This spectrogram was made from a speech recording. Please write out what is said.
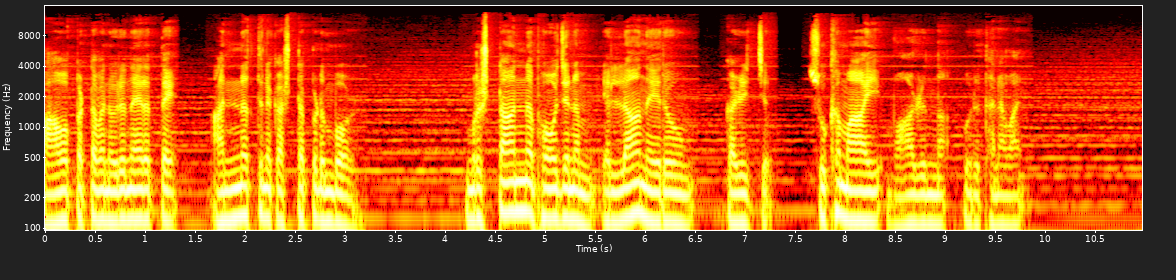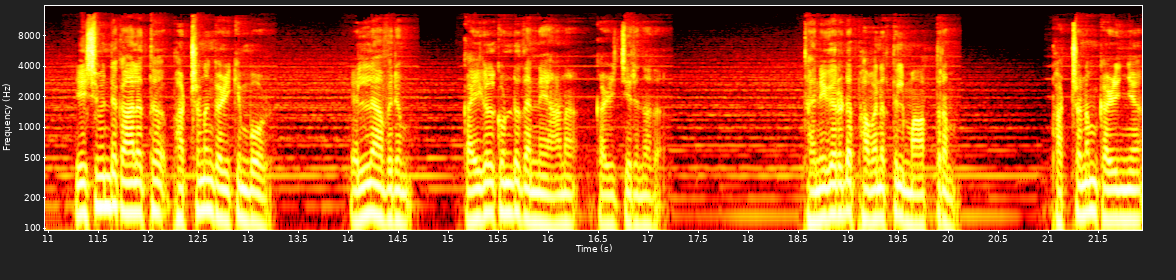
പാവപ്പെട്ടവൻ ഒരു നേരത്തെ അന്നത്തിന് കഷ്ടപ്പെടുമ്പോൾ മൃഷ്ടാന്ന ഭോജനം എല്ലാ നേരവും കഴിച്ച് സുഖമായി വാഴുന്ന ഒരു ധനവാൻ. യേശുവിന്റെ കാലത്ത് ഭക്ഷണം കഴിക്കുമ്പോൾ എല്ലാവരും കൈകൾ കൊണ്ട് തന്നെയാണ് കഴിച്ചിരുന്നത്. ധനികരുടെ ഭവനത്തിൽ മാത്രം ഭക്ഷണം കഴിഞ്ഞ്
